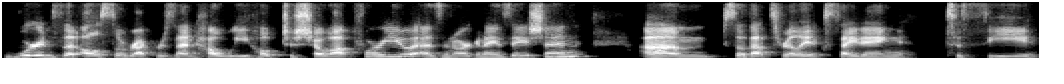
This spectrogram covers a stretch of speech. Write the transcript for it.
words that also represent how we hope to show up for you as an organization. Um, so that's really exciting to see.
